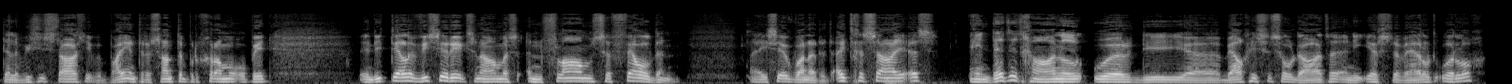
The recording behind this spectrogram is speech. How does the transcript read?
televisiestasie wat baie interessante programme op het. En die televisiereeks naam is In Vlaamse Velden. Hy sê ook wanneer dit uitgesaai is en dit het gehandel oor die uh, Belgiese soldate in die Eerste Wêreldoorlog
